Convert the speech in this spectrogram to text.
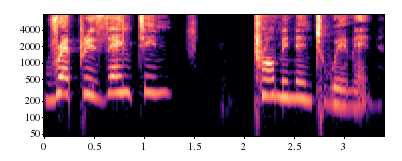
representing prominent women.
